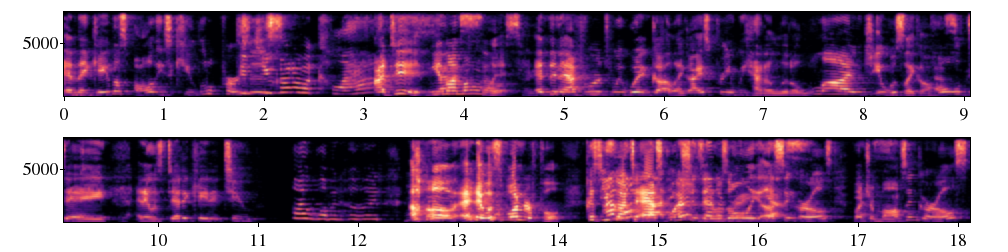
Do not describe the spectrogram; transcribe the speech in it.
and they gave us all these cute little purses. Did you go to a class? I did. Me and my mom so went. sweet. And then afterwards, we went and got like ice cream. We had a little lunch. It was like a whole day, and it was dedicated to my womanhood. Um, and it was wonderful because you I got to ask that. You questions, and it was only celebrate. us and girls, a bunch of moms and girls.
